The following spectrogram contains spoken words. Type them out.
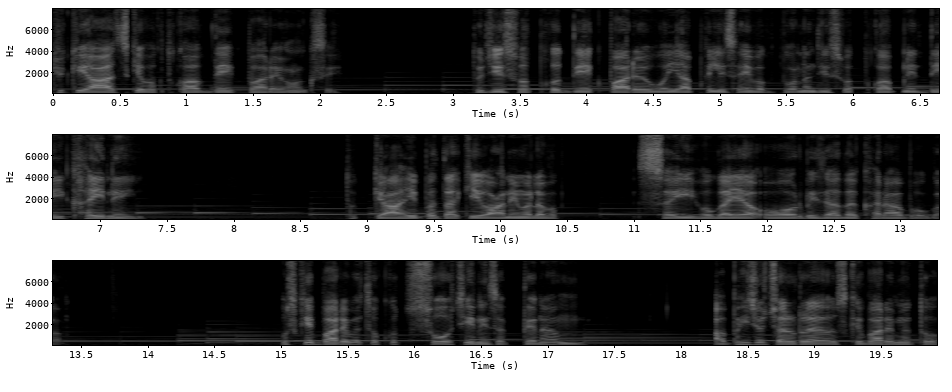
क्योंकि आज के वक्त को आप देख पा रहे हो आँख से। तो जिस वक्त को देख पा रहे हो, वही आपके लिए सही वक्त हुआ ना, जिस वक्त को आपने देखा ही नहीं। तो क्या ही पता कि आने वाला वक्त सही होगा या और भी ज़्यादा ख़राब होगा। उसके बारे में तो कुछ सोच ही नहीं सकते ना हम। अभी जो चल रहा है, उसके बारे में तो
